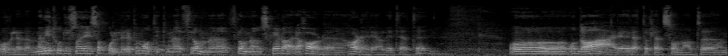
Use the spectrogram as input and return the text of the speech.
overleve. Men i 2009 så holder det på en måte ikke med fromme, fromme ønsker. Da er det harde, harde realiteter. Og, og, da er det rett og slett sånn at uh,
